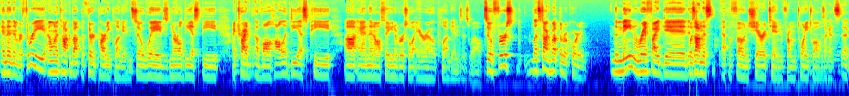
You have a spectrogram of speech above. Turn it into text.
And then number three, I want to talk about the third-party plugins, so Waves, Neural DSP. I tried a Valhalla DSP, uh, and then also Universal Arrow plugins as well. So first, let's talk about the recording the main riff I did was on this Epiphone Sheraton from 2012. It was like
